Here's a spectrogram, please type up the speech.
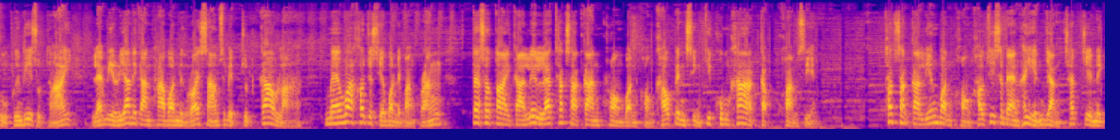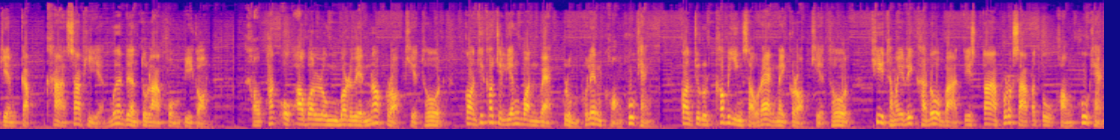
สู่พื้นที่สุดท้าย และมีระยะในการพาบอล 131.9 หลา แม้ว่าเขาจะเสียบอลในบางครั้ง แต่สไตล์การเล่นและทักษะการครองบอลของเขาเป็นสิ่งที่คุ้มค่ากับความเสี่ยง ทักษะการเลี้ยงบอลของเขาที่แสดงให้เห็นอย่างชัดเจนในเกมกับคาซาเพียเมื่อเดือนตุลาคมปีก่อน เขาพักอกเอาบอลลงบริเวณนอกกรอบเขตโทษ ก่อนที่เขาจะเลี้ยงบอลแหวกกลุ่มผู้เล่นของคู่แข่ง ก่อนจะหลุดเข้าไปยิงเสาแรกในกรอบเขตโทษ ที่ทำให้ริคาโดบาติสตาผู้รักษาประตูของคู่แข่ง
